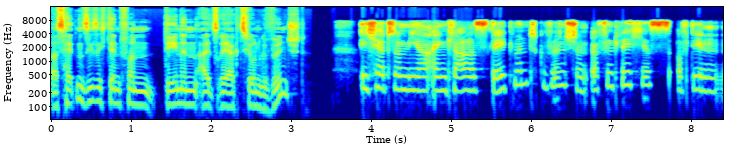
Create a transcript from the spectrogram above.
Was hätten Sie sich denn von denen als Reaktion gewünscht? Ich hätte mir ein klares Statement gewünscht, ein öffentliches, auf den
